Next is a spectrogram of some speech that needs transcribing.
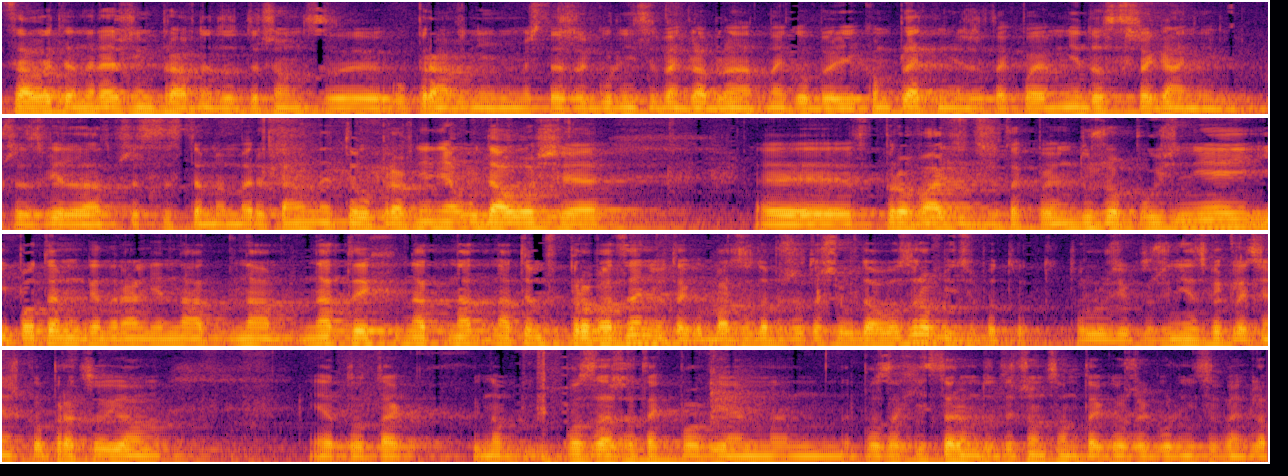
cały ten reżim prawny dotyczący uprawnień. Myślę, że górnicy węgla brunatnego byli kompletnie, że tak powiem, niedostrzegani przez wiele lat przez system emerytalny. Te uprawnienia udało się e, wprowadzić, że tak powiem, dużo później i potem generalnie na, na, na, tych, na, na, na tym wprowadzeniu tego bardzo dobrze, że to się udało zrobić, bo to, to, to ludzie, którzy niezwykle ciężko pracują. Ja to tak, no, poza, że tak powiem, em, poza historią dotyczącą tego, że górnicy węgla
